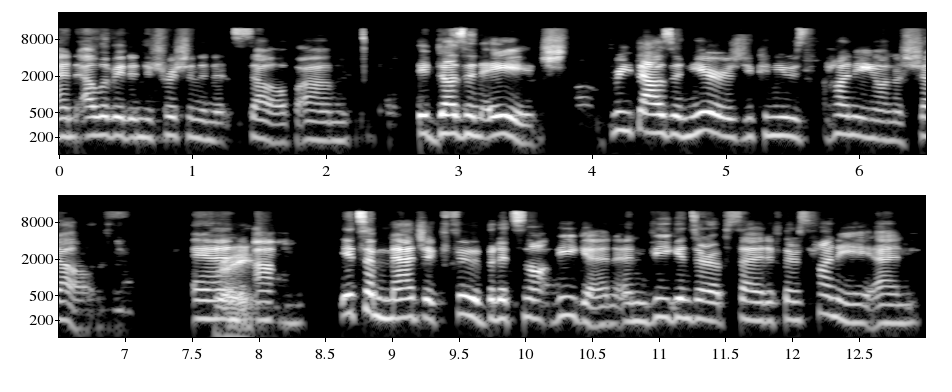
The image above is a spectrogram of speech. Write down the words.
and elevated nutrition in itself. Um, it doesn't age. 3000 years you can use honey on a shelf. And right. um, it's a magic food but it's not vegan and vegans are upset if there's honey and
